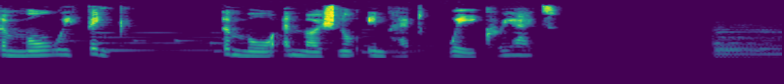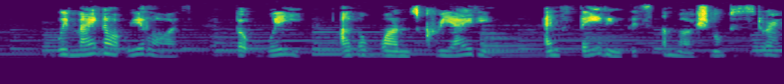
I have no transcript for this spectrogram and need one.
The more we think, the more emotional impact we create. We may not realize, but we are the ones creating and feeding this emotional distress.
